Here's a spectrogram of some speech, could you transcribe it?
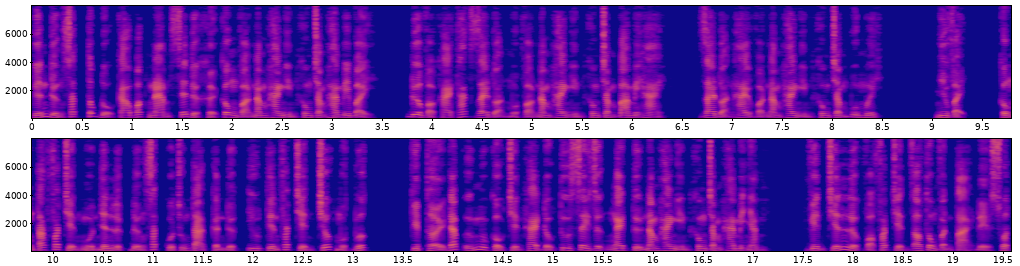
tuyến đường sắt tốc độ cao Bắc Nam sẽ được khởi công vào năm 2027, đưa vào khai thác giai đoạn 1 vào năm 2032, giai đoạn 2 vào năm 2040. Như vậy, công tác phát triển nguồn nhân lực đường sắt của chúng ta cần được ưu tiên phát triển trước một bước, kịp thời đáp ứng nhu cầu triển khai đầu tư xây dựng ngay từ năm 2025, Viện Chiến lược và Phát triển Giao thông Vận tải đề xuất.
